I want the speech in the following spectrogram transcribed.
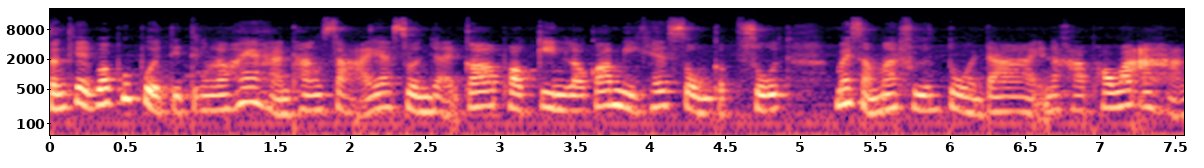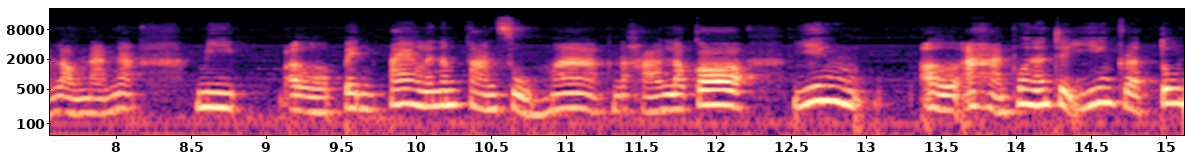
สังเกตว่าผู้ป่วยติดเตียงแล้วให้อาหารทางสายส่วนใหญ่ก็พอกินแล้วก็มีแค่ส่งกับซุดไม่สามารถฟื้นตัวได้นะคะ เพราะว่าอาหารเหล่านั้นน่ะมีเเป็นแป้งและน้ำตาลสูงมากนะคะ แล้วก็ ยิ่งอออาหารพวกนั้นจะยิ่งกระตุ้น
